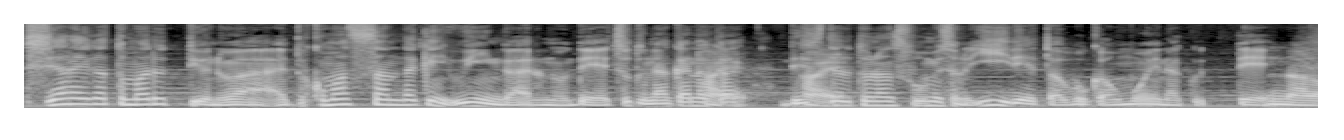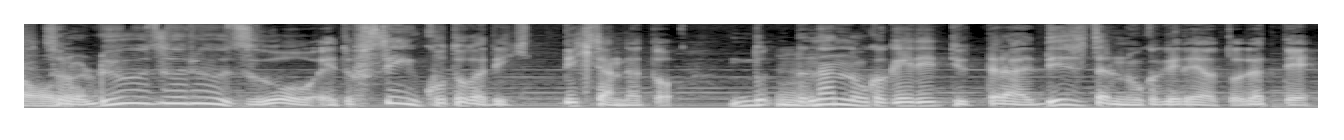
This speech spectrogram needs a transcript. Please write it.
支払いが止まるっていうのは、えっと、小松さんだけにウィンがあるので、ちょっとなかなかはい。デジタルトランスフォーメーションのいい例とは僕は思えなくって、なるほど。そのルーズルーズを、えっと、防ぐことができできたんだと、どうん。何のおかげでって言ったら、デジタルのおかげだよと、だって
